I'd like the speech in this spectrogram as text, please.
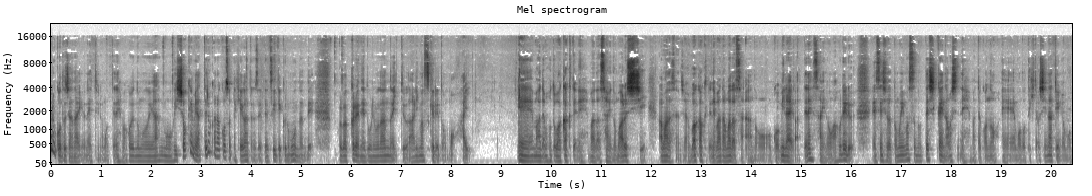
ることじゃないよねっていうのを思ってね、まあ、これもや、もう一生懸命やってるからこそね、怪我っての絶対ついてくるもんなんで、こればっかりね、どうにもなんないっていうのはありますけれども、はい。えー、まあでも本当若くてね、まだ才能もあるし、あ、まださんじゃない若くてね、まだまださ、あのこう未来があってね、才能あふれる、選手だと思いますので、しっかり直してね、またこの、えー戻ってきてほしいなというふうに思っ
